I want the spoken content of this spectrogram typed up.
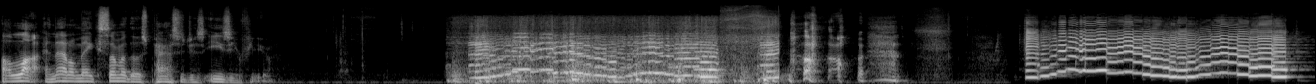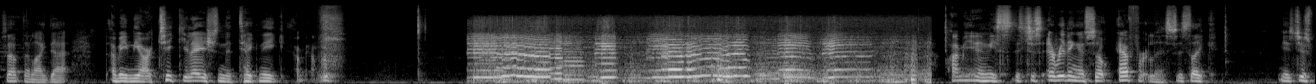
a lot, and that'll make some of those passages easier for you. Something like that. I mean, the articulation, the technique. I mean, I mean, and he's, it's just everything is so effortless. It's like it just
